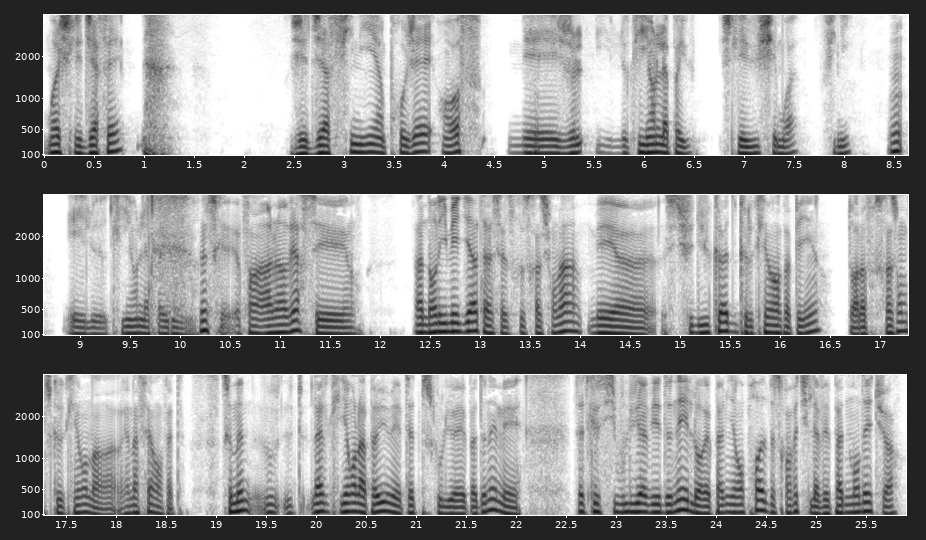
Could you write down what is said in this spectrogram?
moi, je l'ai déjà fait. J'ai déjà fini un projet en off, mais je, le client ne l'a pas eu je l'ai eu chez moi, fini. Mm. Et le client ne l'a pas eu. enfin, à l'inverse, c'est. dans l'immédiat, tu as cette frustration-là, mais euh, si tu fais du code que le client n'a pas payé, tu auras la frustration parce que le client n'a rien à faire en fait. Parce que même là, le client l'a pas eu, mais peut-être parce que vous lui avez pas donné, mais peut-être que si vous lui aviez donné, il l'aurait pas mis en prod parce qu'en fait, il l'avait pas demandé, tu vois.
